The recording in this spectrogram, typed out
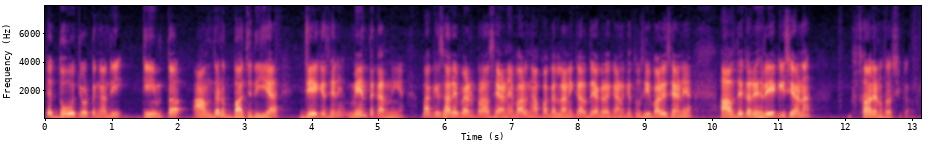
ਤੇ ਦੋ ਝੋਟੀਆਂ ਦੀ ਕੀਮਤ ਆਮਦਨ ਬਚਦੀ ਹੈ ਜੇ ਕਿਸੇ ਨੇ ਮਿਹਨਤ ਕਰਨੀ ਹੈ ਬਾਕੀ ਸਾਰੇ ਭੈਣ ਭਰਾ ਸਿਆਣੇ ਬਾਲੀਆਂ ਆਪਾਂ ਗੱਲਾਂ ਨਹੀਂ ਕਰਦੇ, ਅਗਲੇ ਕਹਿਣਗੇ, ਤੁਸੀਂ ਬਾਲੇ ਸਿਆਣੇ ਆ, ਆਪਦੇ ਘਰੇ ਹਰੇਕ ਹੀ ਸਿਆਣਾ। ਸਾਰਿਆਂ ਨੂੰ ਸਤਿ ਸ਼੍ਰੀ ਅਕਾਲ।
